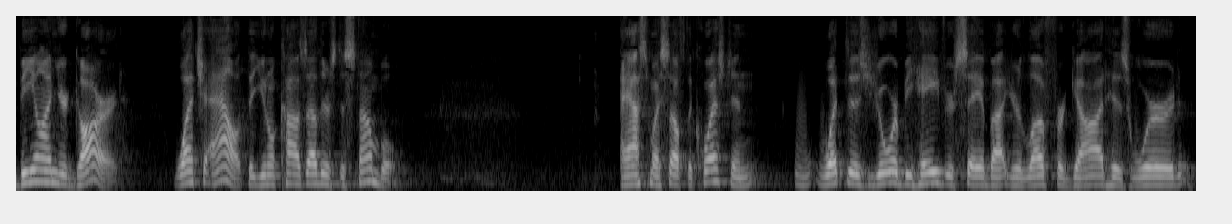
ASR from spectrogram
be on your guard. Watch out that you don't cause others to stumble. I ask myself the question what does your behavior say about your love for God, His Word,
